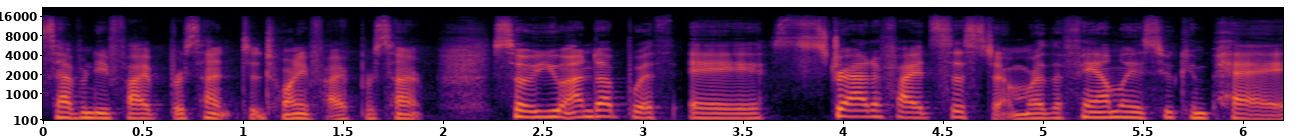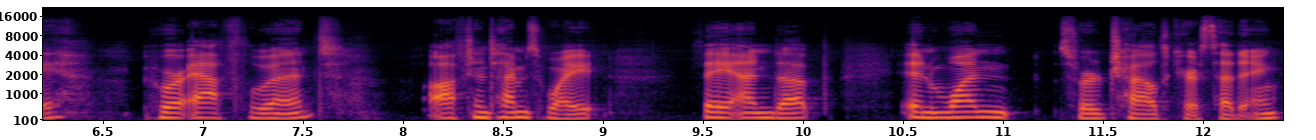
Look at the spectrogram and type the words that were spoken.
75% to 25%. So you end up with a stratified system where the families who can pay, who are affluent, oftentimes white, they end up in one sort of childcare setting,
